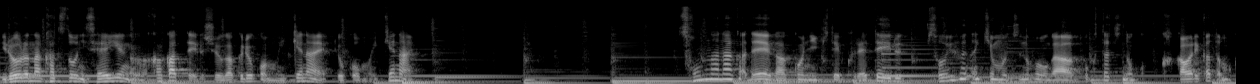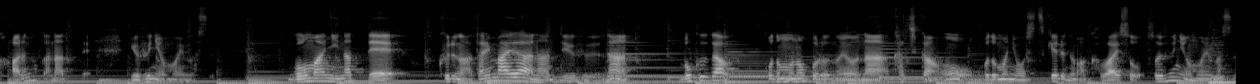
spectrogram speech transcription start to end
いろいろな活動に制限がかかっている。修学旅行も行けない。旅行も行けない。そんな中で学校に来てくれている。そういうふうな気持ちの方が僕たちの関わり方も変わるのかなっていうふうに思います。傲慢になって来るの当たり前だなんていうふうな僕が子供の頃のような価値観を子供に押し付けるのはかわいそうそういうふうに思います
